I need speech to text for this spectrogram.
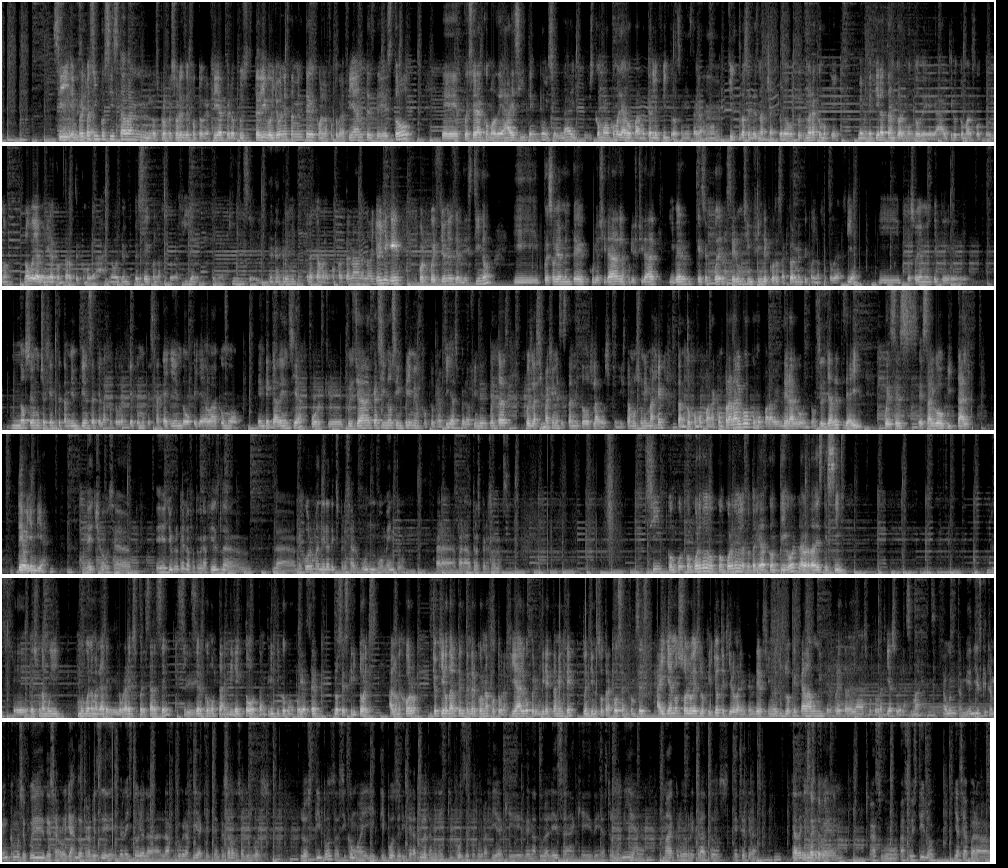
Sí, en Prepa 5 sí estaban los profesores de fotografía, pero pues te digo, yo honestamente con la fotografía antes de esto eh, pues era como de, ay, sí, tengo mi celular y pues ¿cómo, cómo le hago para meterle filtros en Instagram filtros en Snapchat, pero pues no era como que me metiera tanto al mundo de, ay, quiero tomar fotos, no, no voy a venir a contarte como de, ay, no, yo empecé con la fotografía, tenía 15 y me compré mi primera cámara compacta, no, no, no, yo llegué por cuestiones del destino y pues obviamente curiosidad, la curiosidad y ver que se pueden hacer un sinfín de cosas actualmente con la fotografía y pues obviamente que no sé, mucha gente también piensa que la fotografía como que está cayendo o que ya va como en decadencia porque pues ya casi no se imprimen fotografías, pero a fin de cuentas pues las imágenes están en todos lados. Necesitamos una imagen tanto como para comprar algo como para vender algo. Entonces ya desde ahí pues es, es algo vital de hoy en día. De hecho, o sea, eh, yo creo que la fotografía es la la mejor manera de expresar un momento para, otras personas. Sí, concuerdo, concuerdo en la totalidad contigo, la verdad es que sí. Pues eh, es una muy, muy buena manera de lograr expresarse sin ser como tan directo o tan crítico como podrían ser los escritores a lo mejor yo quiero darte a entender con una fotografía algo, pero indirectamente tú entiendes otra cosa. Entonces ahí ya no solo es lo que yo te quiero dar a entender, sino es lo que cada uno interpreta de las fotografías o de las imágenes. Ah, bueno, también, y es que también cómo se fue desarrollando a través de, la historia la, fotografía, que te empezaron a salir los, los tipos, así como hay tipos de literatura, también hay tipos de fotografía que de naturaleza, que de astronomía, macro, retratos, etcétera. Cada quien se fue a su, a su estilo, ya sea para,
